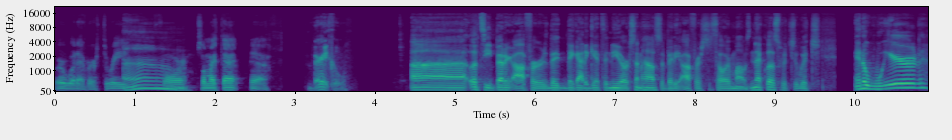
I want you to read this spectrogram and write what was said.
or whatever, three, Oh, four, something like that. Yeah. very cool. Uh, let's see. Betty offers they, they got to get to New York somehow, so Betty offers to sell her mom's necklace, which which in a weird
